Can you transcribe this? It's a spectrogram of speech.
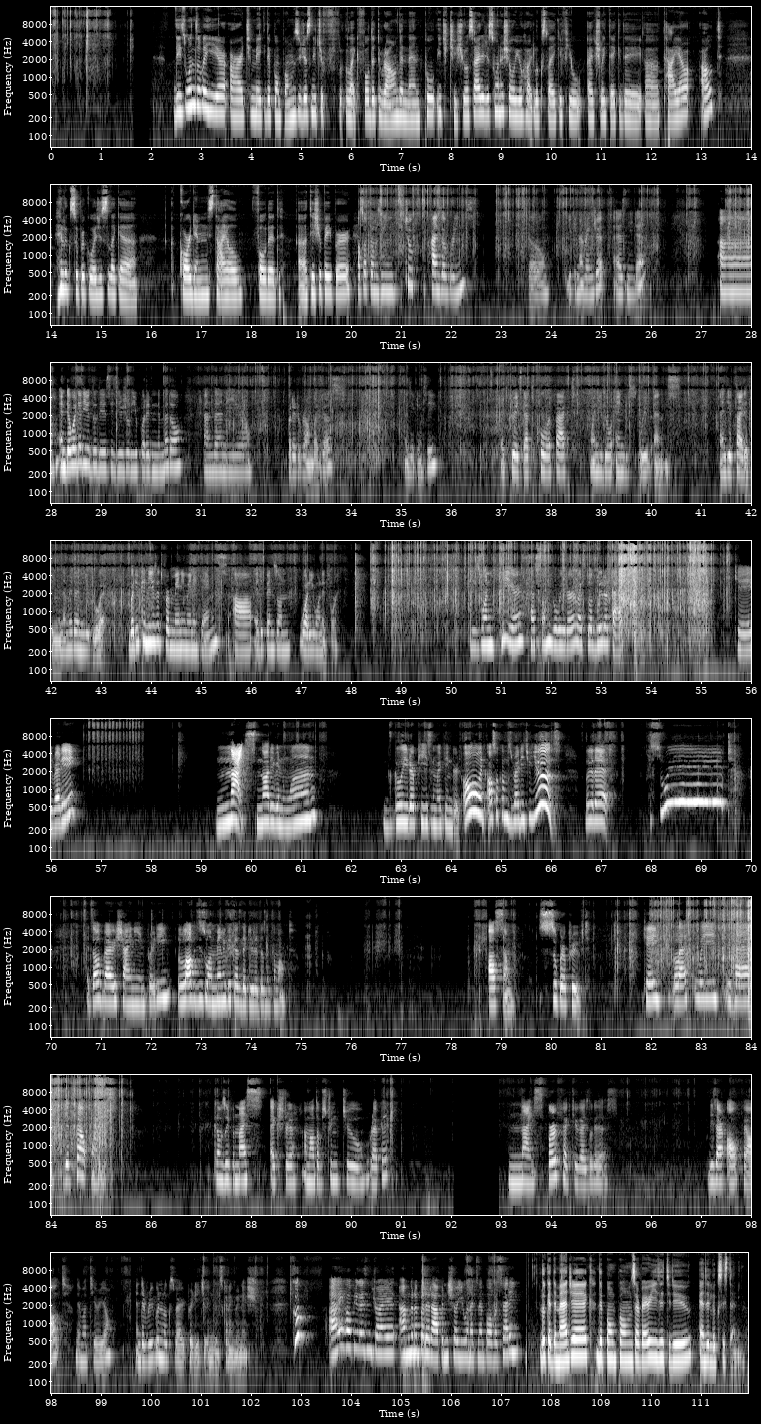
These ones over here are to make the pom-poms. You just need to like fold it around and then pull each tissue aside. I just want to show you how it looks like if you actually take the uh, tie out. It looks super cool. It's just like a accordion style folded uh, tissue paper. Also comes in two kinds of greens. So you can arrange it as needed. Uh, and the way that you do this is usually you put it in the middle and then you put it around like this as you can see. It creates that cool effect when you do ends with ends. And you tie the thing in the middle and you glue it. But you can use it for many many things. Uh, it depends on what you want it for. This one here has some glitter. Let's do a glitter test okay ready? Nice. Not even one glitter piece in my fingers. Oh, it also comes ready to use. Look at that. Sweet. It's all very shiny and pretty. Love this one mainly because the glitter doesn't come out. Awesome. Super approved. Okay, lastly, we have the felt ones. Comes with a nice extra amount of string to wrap it. Nice, perfect, you guys, look at this. These are all felt, the material, and the ribbon looks very pretty too, and it's kind of greenish. Cool, I hope you guys enjoy it. I'm gonna put it up and show you an example of a setting. Look at the magic, the pom-poms are very easy to do, and it looks stunning.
